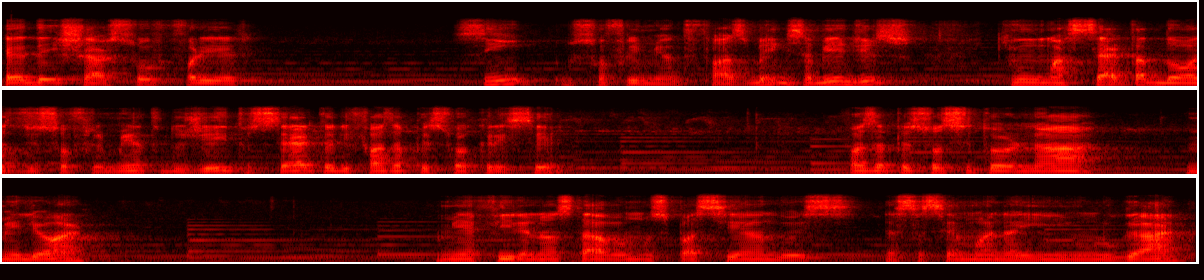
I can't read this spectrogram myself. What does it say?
é deixar sofrer. Sim, o sofrimento faz bem, sabia disso? Que uma certa dose de sofrimento, do jeito certo, ele faz a pessoa crescer, faz a pessoa se tornar melhor. Minha filha, nós estávamos passeando essa semana aí em um lugar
